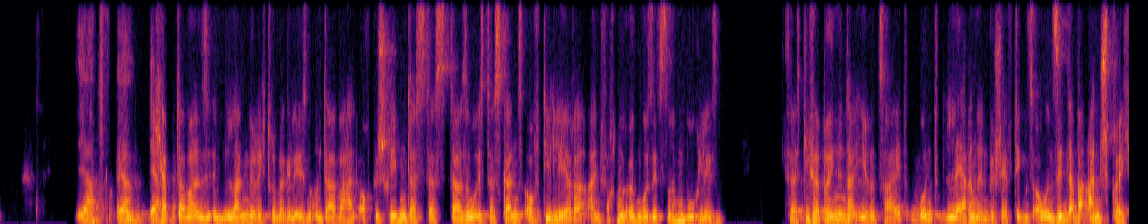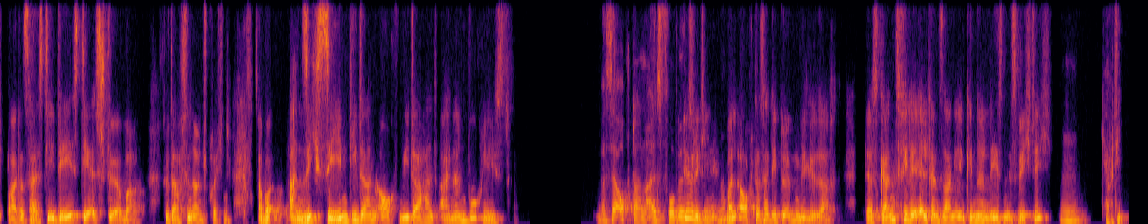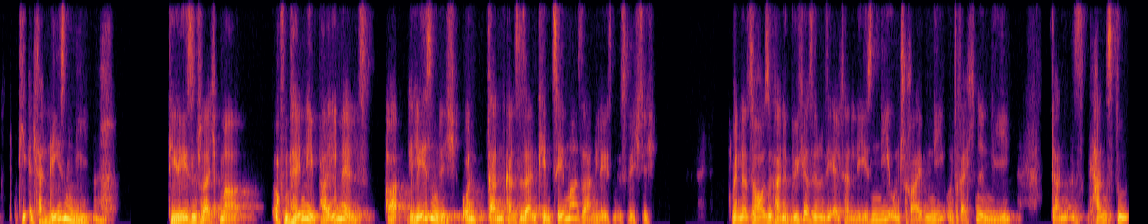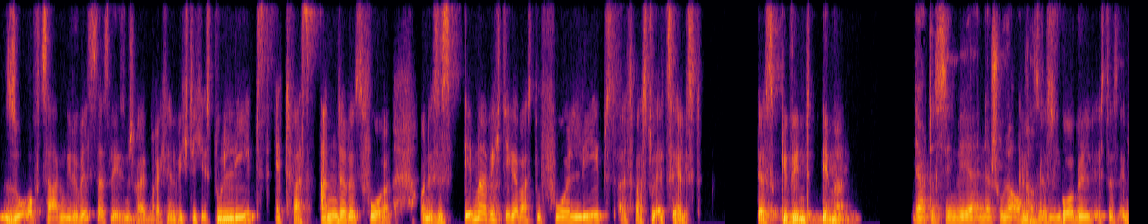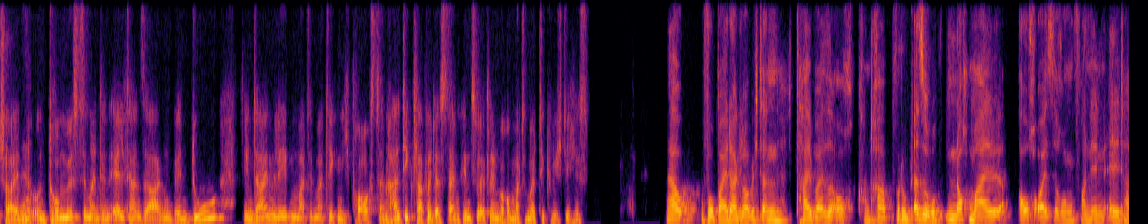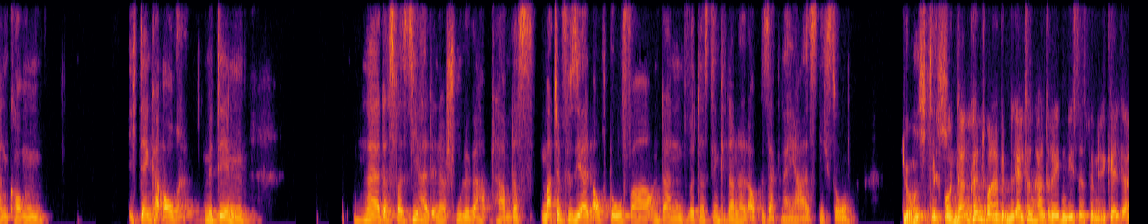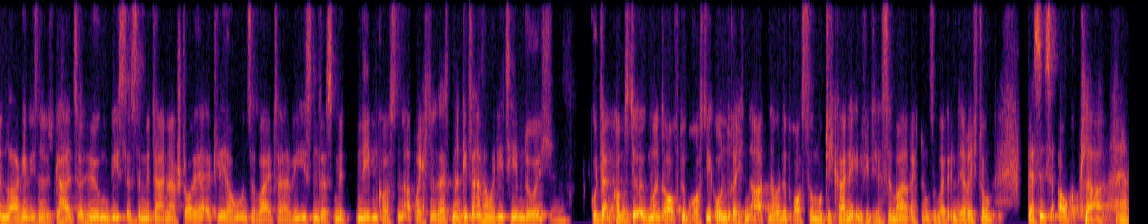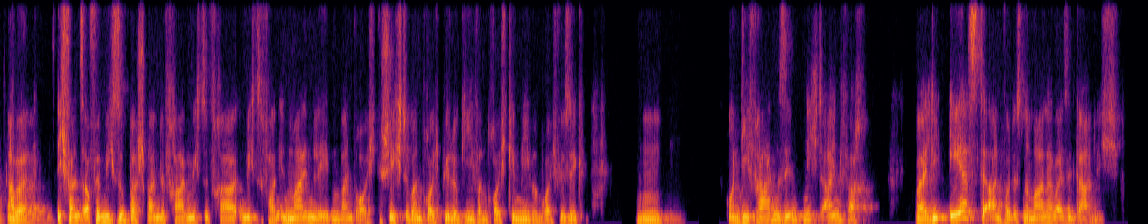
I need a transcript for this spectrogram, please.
ja, ja, ja. Ich habe da mal einen langen Bericht drüber gelesen und da war halt auch beschrieben, dass das da so ist, dass ganz oft die Lehrer einfach nur irgendwo sitzen und ein Buch lesen. Das heißt, die verbringen da ihre Zeit Mhm. und lernen, beschäftigen sich auch und sind aber ansprechbar. Das heißt, die Idee ist, der ist störbar. Du darfst ihn ansprechen. Aber an sich sehen die dann auch, wie da halt einer ein Buch liest. was ja auch dann als Vorbild Natürlich, dient. Ne? weil auch das hat die Birkenbiel gesagt, dass ganz viele Eltern sagen, ihren Kindern lesen ist wichtig. Mhm. Ja, aber die, die Eltern lesen nie. Die lesen vielleicht mal auf dem Handy ein paar. E-Mails, aber die lesen nicht. Und dann kannst du deinem Kind zehnmal sagen, lesen ist wichtig. Wenn da zu Hause keine Bücher sind und die Eltern lesen nie und schreiben nie und rechnen nie, dann kannst du so oft sagen, wie du willst, dass Lesen, Schreiben, Rechnen wichtig ist. Du lebst etwas anderes vor. Und es ist immer wichtiger, was du vorlebst, als was du erzählst. Das gewinnt immer. Ja, das sehen wir ja in der Schule auch. Genau, Also das Vorbild ist das Entscheidende. Ja. Und darum müsste man den Eltern sagen, wenn du in deinem Leben Mathematik nicht brauchst, dann halt die Klappe, das deinem Kind zu erklären, warum Mathematik wichtig ist. Ja, wobei da, glaube ich, dann teilweise auch kontraprodukt, also nochmal auch Äußerungen von den Eltern kommen. Ich denke auch mit dem, naja, das, was sie halt in der Schule gehabt haben, dass Mathe für sie halt auch doof war und dann wird das den Kindern halt auch gesagt, naja, ist nicht so Ja. wichtig. Und dann könnte man halt mit den Eltern halt reden, wie ist das denn mit der Geldanlage, wie ist das mit Gehaltserhöhung, wie ist das denn mit deiner Steuererklärung und so weiter, wie ist denn das mit Nebenkostenabrechnung. Das heißt, man geht dann einfach mal die Themen durch. Mhm. Gut, dann kommst du irgendwann drauf, du brauchst die Grundrechenarten, aber du brauchst vermutlich keine Infinitesimalrechnung, soweit in der Richtung. Das ist auch klar. Ja. Aber ich fand es auch für mich super spannende Fragen, mich zu, fra mich zu fragen, in meinem Leben, wann brauche ich Geschichte, wann brauche ich Biologie, wann brauche ich Chemie, wann brauche ich Physik. Hm. Und die Fragen sind nicht einfach, weil die erste Antwort ist normalerweise gar nicht.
